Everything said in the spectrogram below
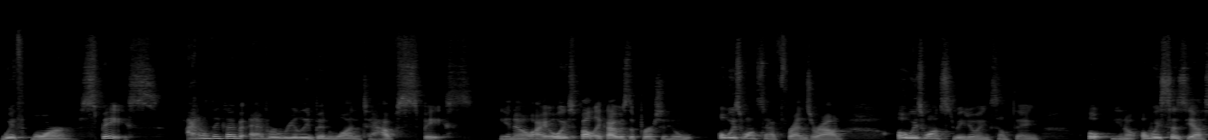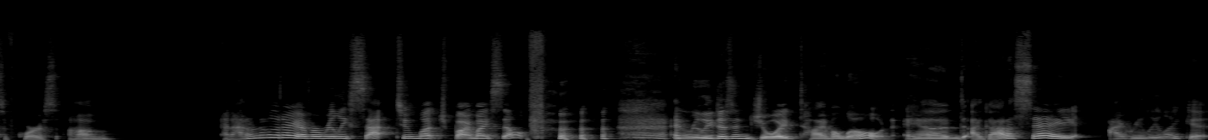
with more space. I don't think i've ever really been one to have space you know? I always felt like i was the person who always wants to have friends around always wants to be doing something oh, you know always says yes of course um, and I don't know that I ever really sat too much by myself and really just enjoyed time alone. And I gotta say, I really like it.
